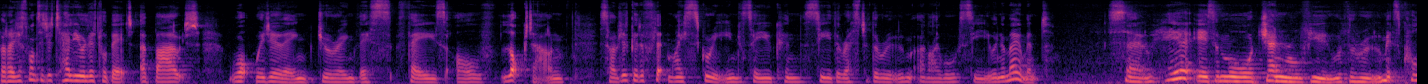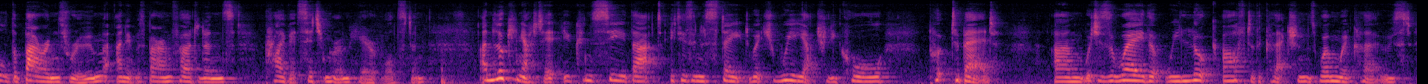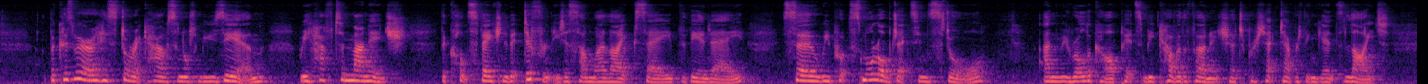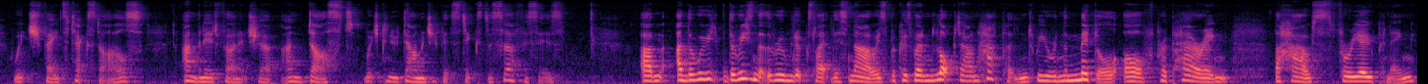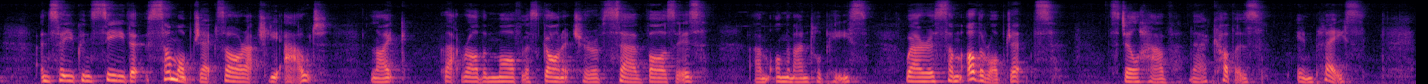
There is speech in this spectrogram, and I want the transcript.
But I just wanted to tell you a little bit about what we're doing during this phase of lockdown. So I'm just going to flip my screen so you can see the rest of the room and I will see you in a moment. So here is a more general view of the room. It's called the Baron's Room and it was Baron Ferdinand's private sitting room here at Waddesdon. And looking at it, you can see that it is in a state which we actually call put to bed, um, which is a way that we look after the collections when we're closed. Because we're a historic house and not a museum, we have to manage the conservation a bit differently to somewhere like, say, the V&A. So we put small objects in store, and we roll the carpets and we cover the furniture to protect everything against light, which fades textiles, and veneered furniture, and dust, which can do damage if it sticks to surfaces. Um, and the, re the reason that the room looks like this now is because when lockdown happened, we were in the middle of preparing the house for reopening. And so you can see that some objects are actually out, like that rather marvellous garniture of Sèvres vases um, on the mantelpiece, whereas some other objects still have their covers in place.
